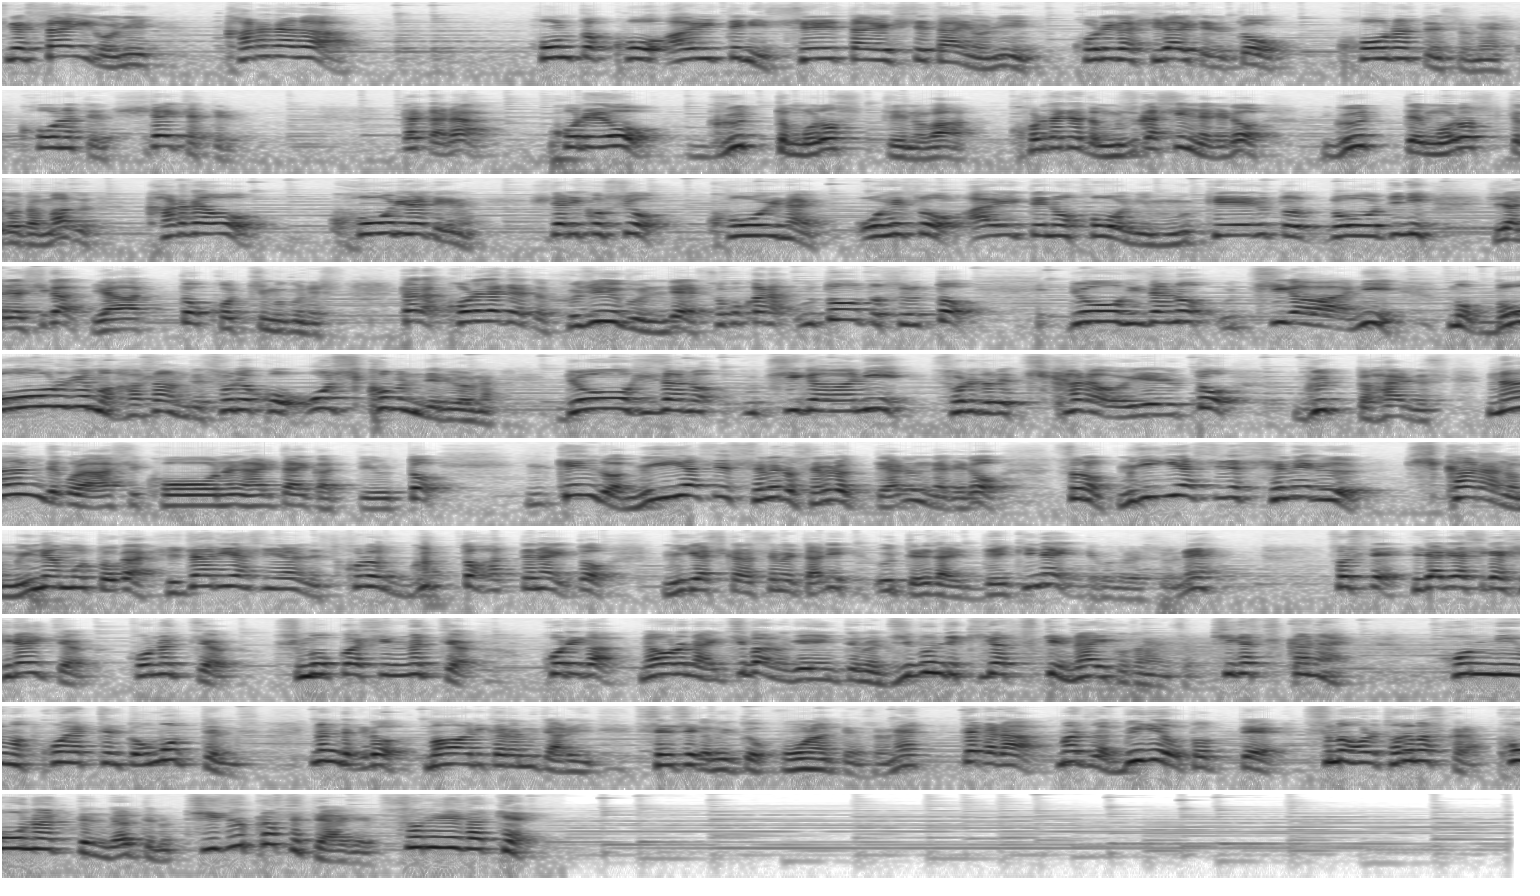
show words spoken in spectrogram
で、最後に体が本当はこう相手に正対してたいのに、これが開いてると、こうなってるんですよね。こうなってる。開いちゃってる。だから、これをグッと戻すっていうのは、これだけだと難しいんだけど、グッて戻すってことは、まず体をこう入れないといけない。左腰をこう入れない。おへそを相手の方に向けると同時に、左足がやっとこっち向くんです。ただ、これだけだと不十分で、そこから打とうとすると、両膝の内側に、もうボールでも挟んで、それをこう押し込んでるような、両膝の内側にそれぞれ力を入れると、グッと入るんです。なんでこれ足こうなりたいかっていうと、剣道は右足で攻めろ攻めろってやるんだけど、その右足で攻める力の源が左足にあるんです。これをグッと張ってないと、右足から攻めたり、打って出たりできないってことですよね。そして左足が開いちゃう。こうなっちゃう。種目足になっちゃう。これが治らない一番の原因っていうのは自分で気がつけないことなんですよ。気がつかない。本人はこうやってると思ってるんです。なんだけど、周りから見たり、先生が見るとこうなってるんですよね。だから、まずはビデオを撮って、スマホで撮れますから、こうなってんだよっていうのを気づかせてあげる。それだけ。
